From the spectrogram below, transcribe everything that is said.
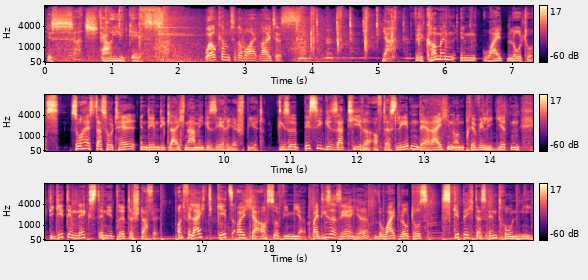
You're such valued guests. Welcome to the White Lotus. Ja, willkommen im White Lotus. So heißt das Hotel, in dem die gleichnamige Serie spielt. Diese bissige Satire auf das Leben der Reichen und Privilegierten, die geht demnächst in die dritte Staffel. Und vielleicht geht's euch ja auch so wie mir. Bei dieser Serie, The White Lotus, skippe ich das Intro nie.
